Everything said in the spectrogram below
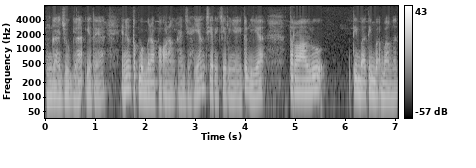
Enggak juga gitu ya. Ini untuk beberapa orang aja. Yang ciri-cirinya itu dia terlalu tiba-tiba banget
